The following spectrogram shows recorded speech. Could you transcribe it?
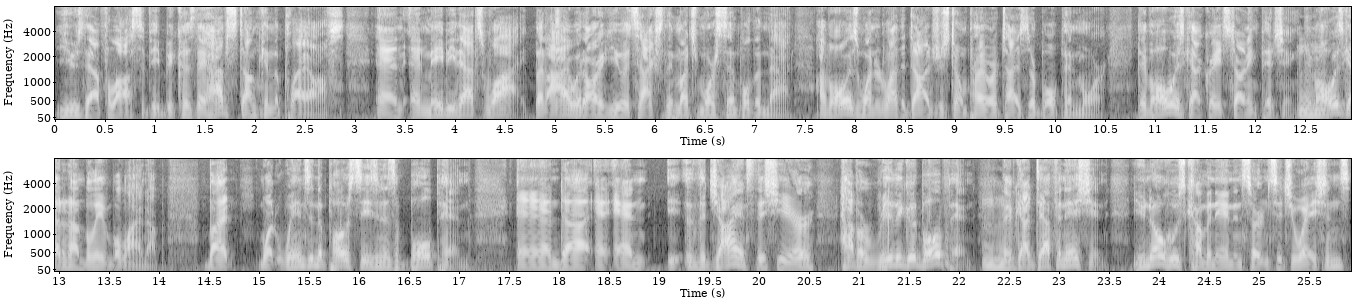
use that philosophy because they have stunk in the playoffs, and and maybe that's why. But I would argue it's actually much more simple than that. I've always wondered why the Dodgers don't prioritize their bullpen more. They've always got great starting pitching. They've always got an unbelievable lineup. But what wins in the postseason is a bullpen, and uh, and, and the Giants this year have a really good bullpen. They've got definition. You know who's coming in in certain situations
